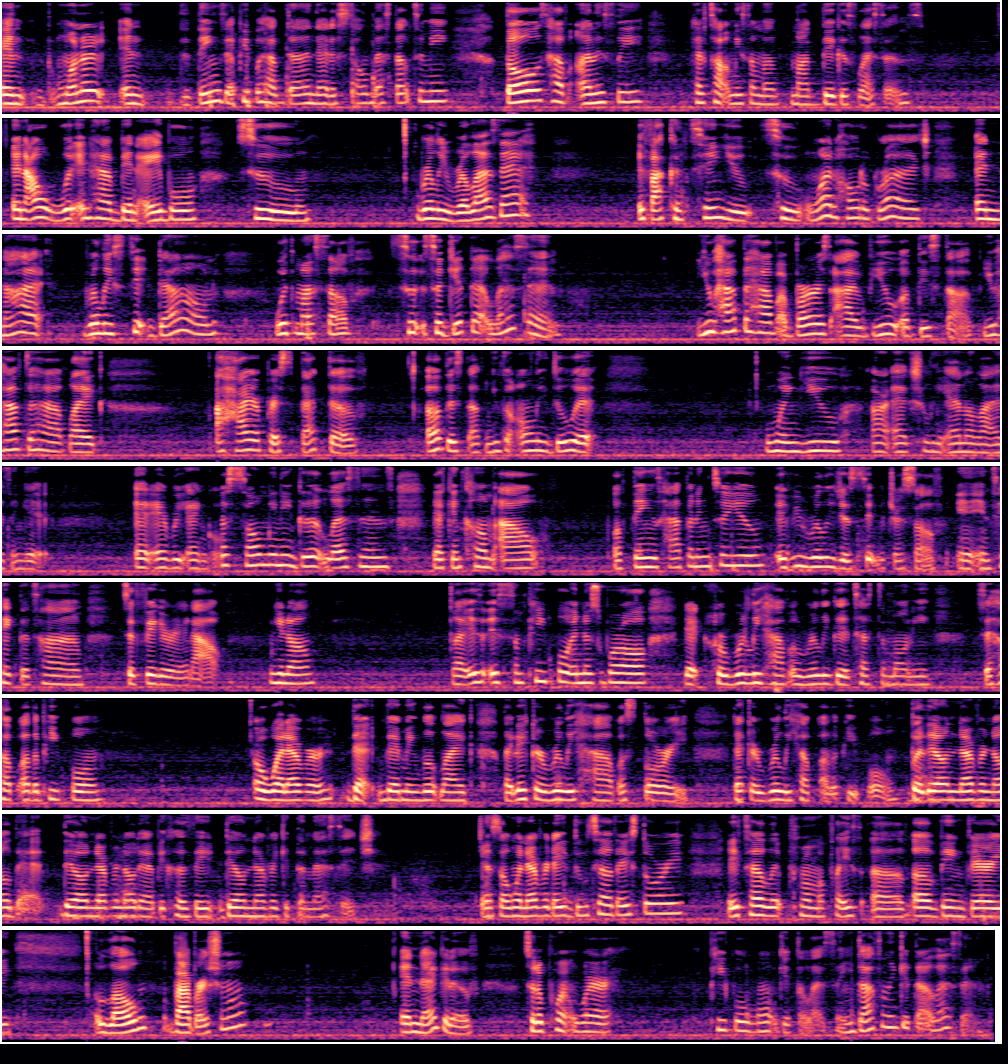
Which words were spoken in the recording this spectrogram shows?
And one of and the things that people have done that is so messed up to me, those have honestly have taught me some of my biggest lessons. And I wouldn't have been able to really realize that if I continued to one hold a grudge and not really sit down with myself to, to get that lesson. You have to have a bird's eye view of this stuff. You have to have like a higher perspective of this stuff. You can only do it when you are actually analyzing it at every angle. There's so many good lessons that can come out of things happening to you if you really just sit with yourself and, and take the time to figure it out. You know? Like it's, it's some people in this world that could really have a really good testimony to help other people or whatever that they may look like. Like they could really have a story that could really help other people. But they'll never know that. They'll never know that because they they'll never get the message. And so whenever they do tell their story, they tell it from a place of of being very low vibrational and negative to the point where people won't get the lesson. You definitely get that lesson.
